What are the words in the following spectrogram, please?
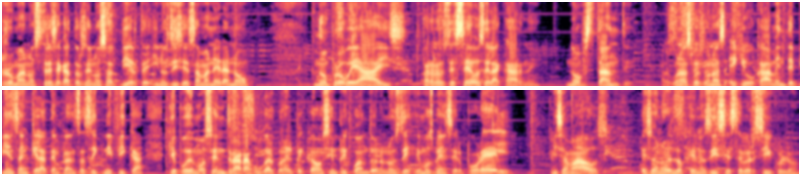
Romanos 13:14 nos advierte y nos dice de esta manera, no, no proveáis para los deseos de la carne. No obstante, algunas personas equivocadamente piensan que la templanza significa que podemos entrar a jugar con el pecado siempre y cuando no nos dejemos vencer por él. Mis amados, eso no es lo que nos dice este versículo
